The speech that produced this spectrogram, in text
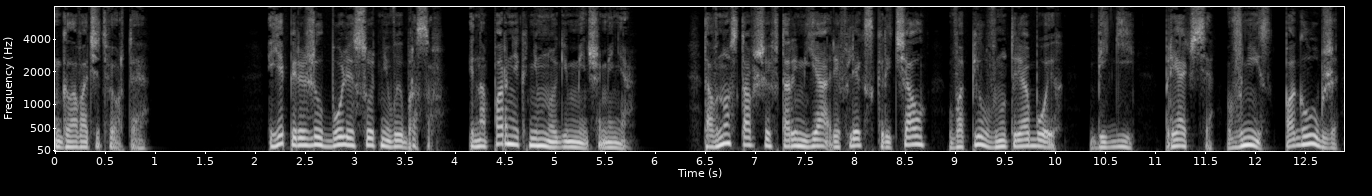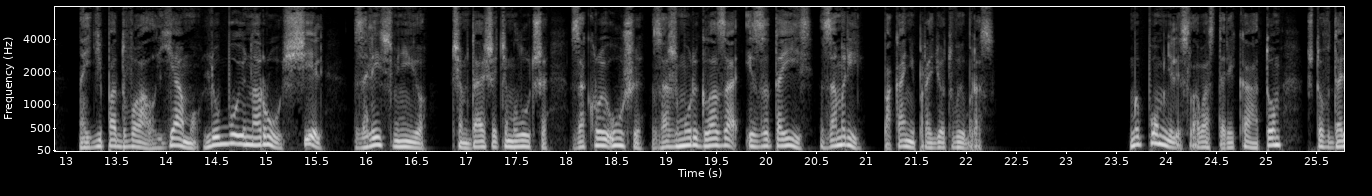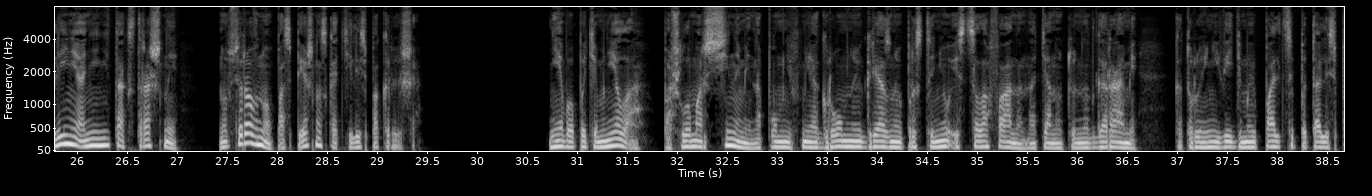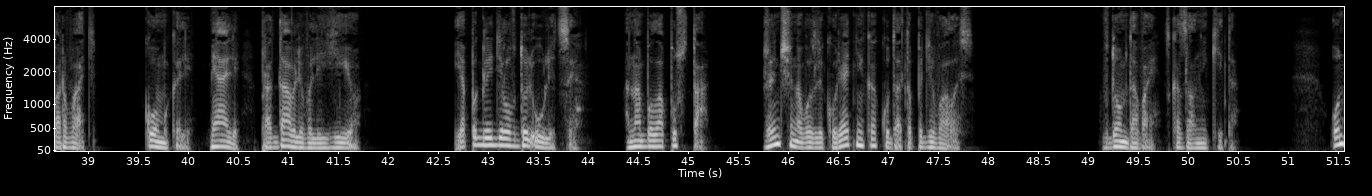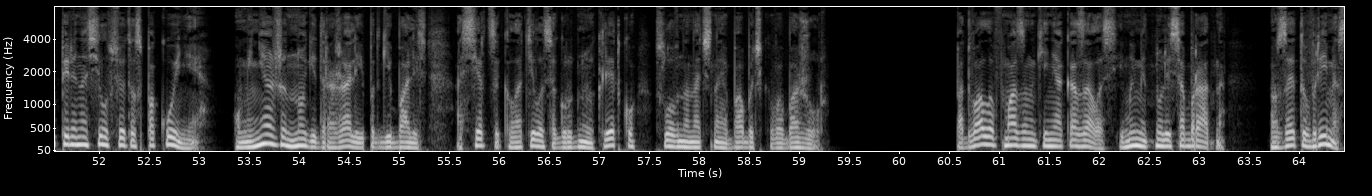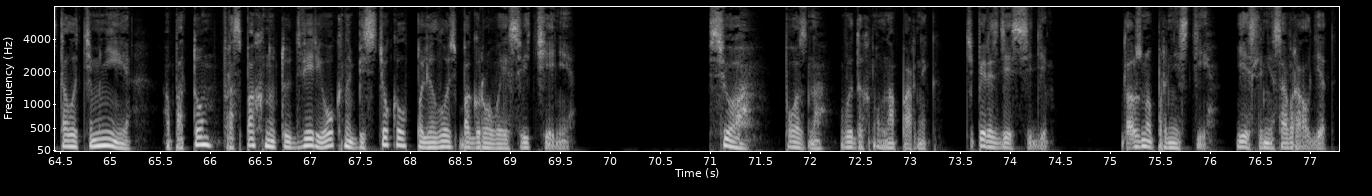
Глава четвертая. Я пережил более сотни выбросов, и напарник немногим меньше меня. Давно ставший вторым я рефлекс кричал, вопил внутри обоих. «Беги! Прячься! Вниз! Поглубже! Найди подвал, яму, любую нору, щель! Залезь в нее! Чем дальше, тем лучше! Закрой уши, зажмури глаза и затаись! Замри, пока не пройдет выброс!» Мы помнили слова старика о том, что в долине они не так страшны, но все равно поспешно скатились по крыше. Небо потемнело, пошло морщинами, напомнив мне огромную грязную простыню из целлофана, натянутую над горами, которую невидимые пальцы пытались порвать. Комкали, мяли, продавливали ее. Я поглядел вдоль улицы. Она была пуста. Женщина возле курятника куда-то подевалась. «В дом давай», — сказал Никита. Он переносил все это спокойнее. У меня же ноги дрожали и подгибались, а сердце колотилось о грудную клетку, словно ночная бабочка в абажур. Подвала в мазанке не оказалось, и мы метнулись обратно, но за это время стало темнее, а потом в распахнутую дверь и окна без стекол полилось багровое свечение. «Все, поздно», — выдохнул напарник. «Теперь здесь сидим. Должно пронести, если не соврал дед».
